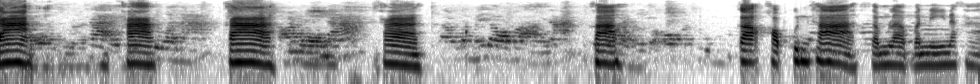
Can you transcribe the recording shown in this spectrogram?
จ้า ค่ะ ค่ะ ค่ะ ค่ะ ก็ขอบคุณค่ะสำหรับวันนี้นะคะ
